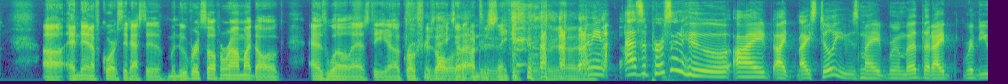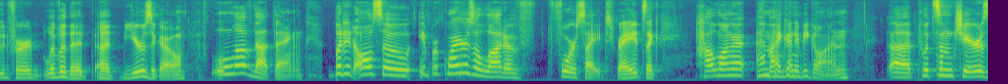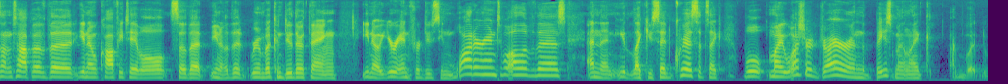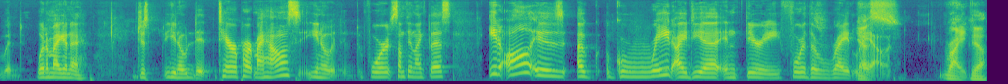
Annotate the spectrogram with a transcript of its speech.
Uh, and then, of course, it has to maneuver itself around my dog as well as the uh, grocery There's all bags that are under the sink. sure. Yeah, yeah. I mean, as a person who I, I I still use my Roomba that I reviewed for Live with It uh, years ago. Love that thing, but it also it requires a lot of foresight, right? It's like, how long a- am I going to be gone? Uh, put some chairs on top of the you know coffee table so that you know the Roomba can do their thing. You know, you're introducing water into all of this, and then you, like you said, Chris, it's like, well, my washer dryer in the basement, like, what what, what am I gonna just you know tear apart my house you know for something like this it all is a great idea in theory for the right layout Yes. Right. Yeah.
